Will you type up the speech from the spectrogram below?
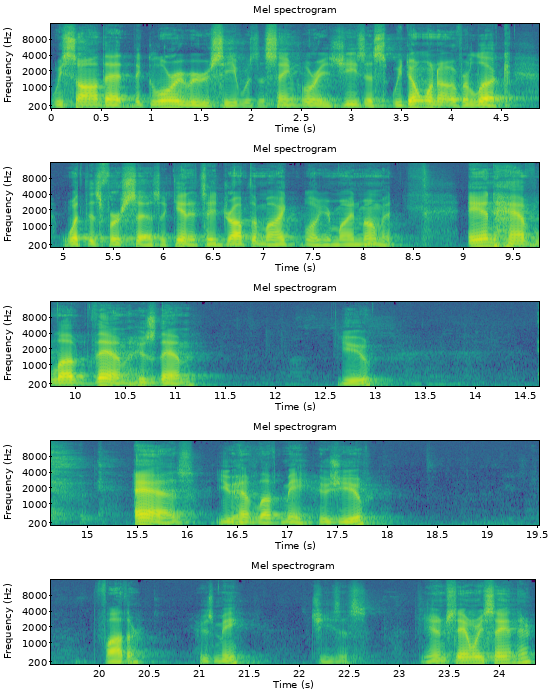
we saw that the glory we received was the same glory as Jesus, we don't want to overlook what this verse says. Again, it's a drop the mic, blow your mind moment. And have loved them. Who's them? You. As you have loved me. Who's you? Father. Who's me? Jesus. You understand what he's saying there?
